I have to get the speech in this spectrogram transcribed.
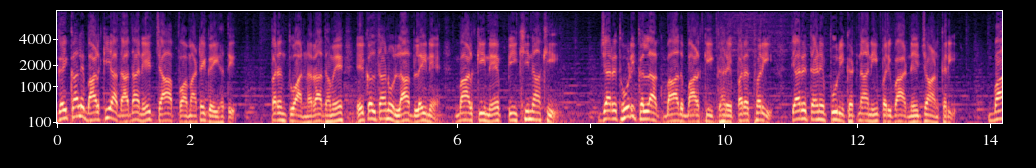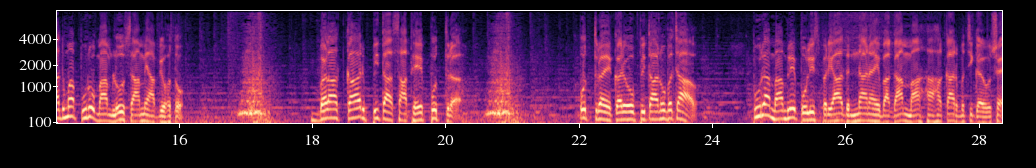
ગઈકાલે બાળકી આ દાદાને ચા આપવા માટે ગઈ હતી. પરંતુ આ નરાધમે એકલતાનો લાભ લઈને બાળકીને પીંખી નાખી. જ્યારે થોડી કલાક બાદ બાળકી ઘરે પરત ફરી, ત્યારે તેણે પૂરી ઘટનાની પરિવારને જાણ કરી. બાદમાં પૂરો મામલો સામે આવ્યો હતો. બળાત્કાર પિતા સાથે પુત્ર. પુત્રએ કર્યો પિતાનો બચાવ. પૂરા મામલે પોલીસ ફરિયાદ નાના એવા ગામમાં હાહાકાર મચી ગયો છે.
